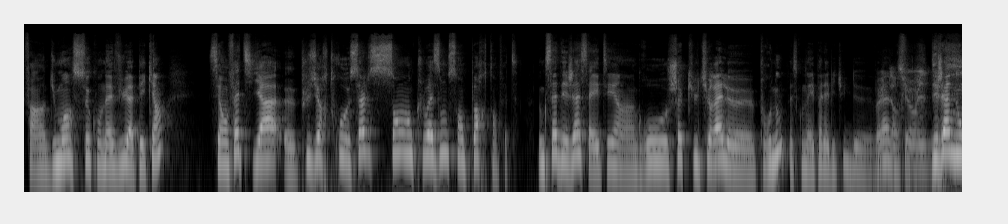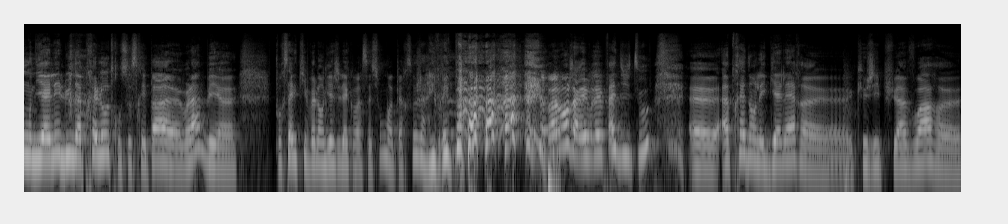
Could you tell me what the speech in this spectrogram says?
enfin du moins ceux qu'on a vus à Pékin c'est en fait il y a plusieurs trous au sol sans cloison sans porte en fait Donc ça déjà, ça a été un gros choc culturel euh, pour nous parce qu'on n'avait pas l'habitude de voilà. bien sûr, euh, oui. Déjà, nous, on y allait l'une après l'autre, on se serait pas euh, voilà, mais euh, pour celles qui veulent engager la conversation, moi perso, j'arriverai pas. Vraiment, j'arriverai pas du tout. Euh, après, dans les galères euh, que j'ai pu avoir, euh,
